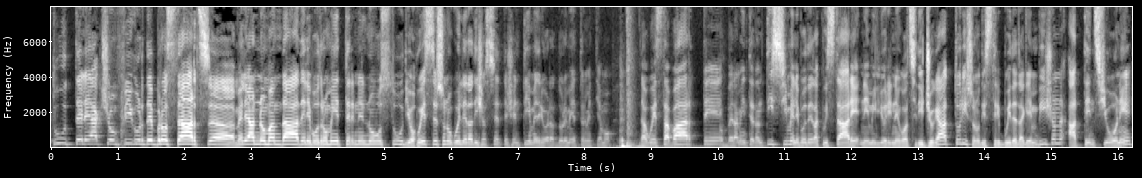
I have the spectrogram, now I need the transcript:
Tutte le action figure de Bro Stars me le hanno mandate, le potrò mettere nel nuovo studio. Queste sono quelle da 17 cm. Ora dove le metto? Le mettiamo da questa parte. Ho veramente tantissime. Le potete acquistare nei migliori negozi di giocattoli. Sono distribuite da Game Vision. Attenzione,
